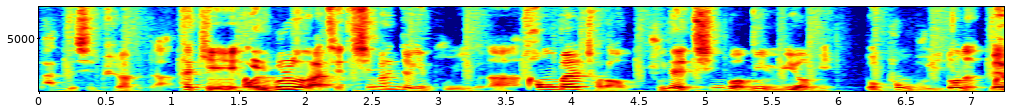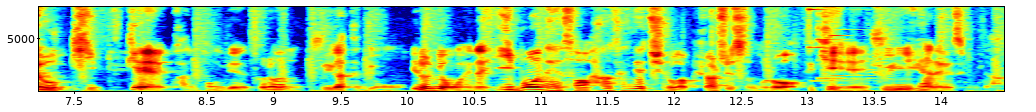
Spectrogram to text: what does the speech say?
반드시 필요합니다. 특히 얼굴과 같이 치명적인 부위이거나 손발처럼 균의 침범이 위험이 높은 부위 또는 매우 깊게 관통된 그런 부위 같은 경우 이런 경우에는 입원해서 항생제 치료가 필요할 수 있으므로 특히 주의해야 되겠습니다.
